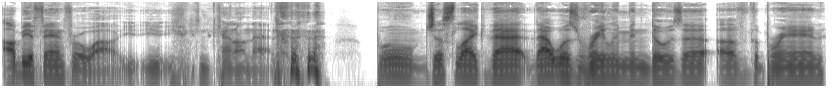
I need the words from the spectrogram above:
I'll be a fan for a while. You you, you can count on that. Boom, just like that. That was Raeland Mendoza of the brand.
